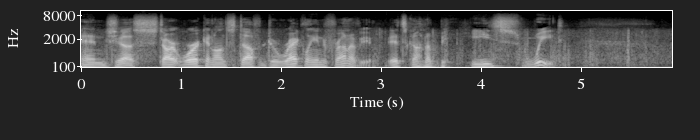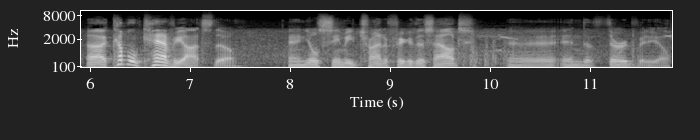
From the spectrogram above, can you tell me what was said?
and just start working on stuff directly in front of you. It's going to be sweet. Uh, a couple caveats, though, and you'll see me trying to figure this out uh, in the third video,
